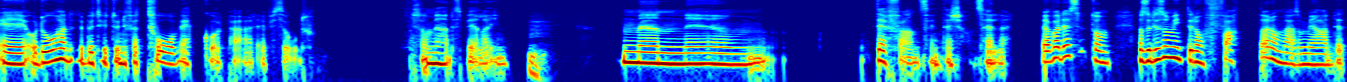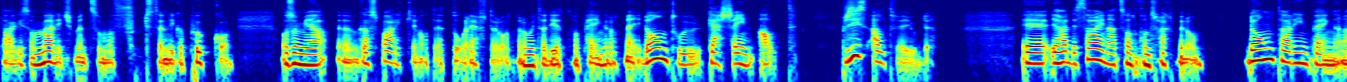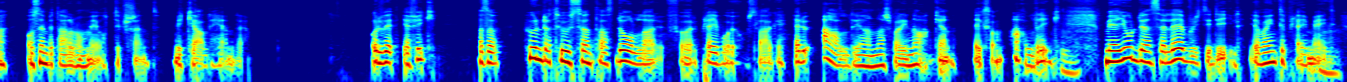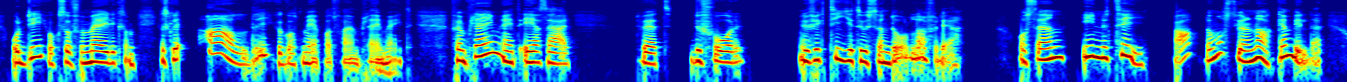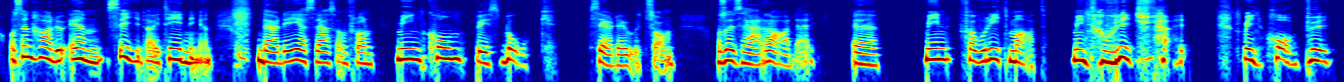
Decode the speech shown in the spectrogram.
Eh, och då hade det betytt ungefär två veckor per episod som jag hade spelat in. Mm. Men eh, det fanns inte en chans heller. Jag var dessutom, alltså det som inte de fattar, de här som jag hade tagit som management, som var fullständiga puckon och som jag eh, gav sparken åt ett år efteråt när de inte hade gett några pengar åt mig. De tog ju, cashade in allt. Precis allt vad jag gjorde. Eh, jag hade signat ett sånt kontrakt med dem. De tar in pengarna och sen betalar de mig 80 procent, vilket aldrig hände. Och du vet, jag fick alltså hundratusentals dollar för Playboy-omslaget. Jag hade aldrig annars varit naken. Liksom, aldrig. Mm. Men jag gjorde en celebrity deal. Jag var inte playmate. Mm. Och det också för mig, liksom, jag skulle aldrig ha gått med på att vara en playmate. För en playmate är så här, du vet, du får, du fick 10 000 dollar för det. Och sen inuti, ja, då måste du göra nakenbilder. Och sen har du en sida i tidningen där det är så här som från min kompis bok ser det ut som. Och så är det så här rader. Eh, min favoritmat, min favoritfärg, min hobby.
